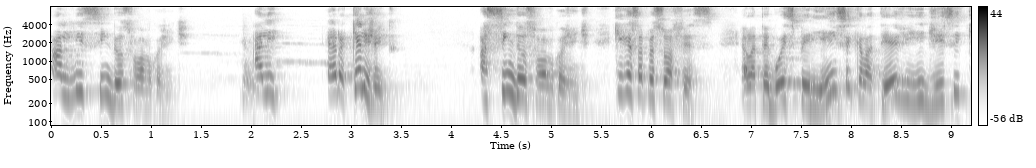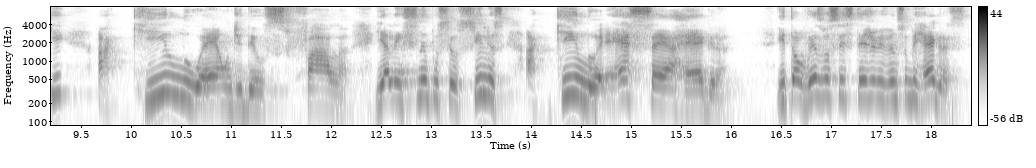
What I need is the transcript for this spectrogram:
Ali sim Deus falava com a gente. Ali. Era aquele jeito. Assim Deus falava com a gente. O que, essa pessoa fez? Ela pegou a experiência que ela teve e disse que aquilo é onde Deus fala. E ela ensina para os seus filhos aquilo, essa é a regra. E talvez você esteja vivendo sob regras.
